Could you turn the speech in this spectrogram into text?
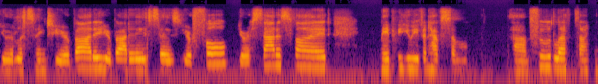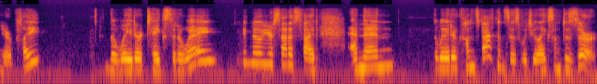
you're listening to your body. Your body says you're full, you're satisfied. Maybe you even have some um, food left on your plate. The waiter takes it away. You know you're satisfied. And then the waiter comes back and says, Would you like some dessert?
